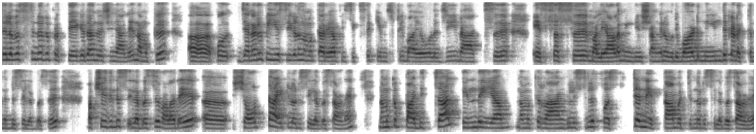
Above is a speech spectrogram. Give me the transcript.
സിലബസിന്റെ ഒരു പ്രത്യേകത എന്ന് വെച്ച് നമുക്ക് ഇപ്പോൾ ജനറൽ പി എസ് സികൾ നമുക്കറിയാം. Physics chemistry biology maths S S Malayalam English അങ്ങനെ ഒരുപാട് നീണ്ടു കിടക്കുന്നുണ്ട് സിലബസ് പക്ഷെ ഇതിന്റെ സിലബസ് വളരെ ഷോർട്ട് ആയിട്ടുള്ള ഒരു സിലബസ് ആണ്. നമുക്ക് പഠിച്ചാൽ എന്ത് ചെയ്യാം? നമുക്ക് റാങ്ക് ലിസ്റ്റിൽ ഫസ്റ്റ് തന്നെ എത്താൻ പറ്റുന്ന ഒരു സിലബസ് ആണ്.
